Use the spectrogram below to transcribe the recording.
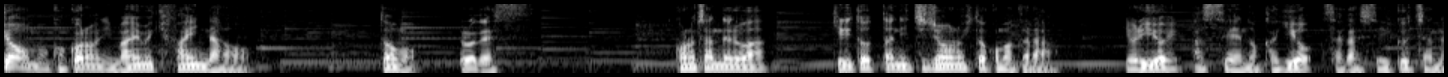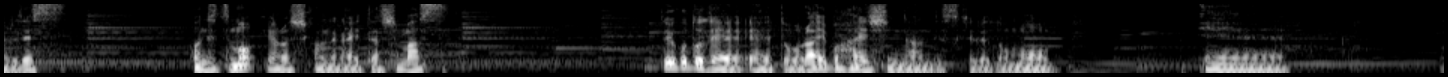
今日も心に前向きファインダーを。どうも黒です。このチャンネルは切り取った日常の一コマからより良い明日への鍵を探していくチャンネルです。本日もよろしくお願いいたします。ということで、えっ、ー、と、ライブ配信なんですけれども、えー、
